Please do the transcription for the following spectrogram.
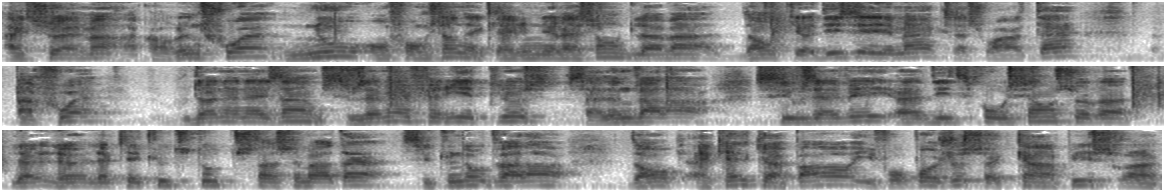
Actuellement, encore une fois, nous, on fonctionne avec la rémunération globale. Donc, il y a des éléments, que ce soit en temps, parfois, vous donne un exemple. Si vous avez un férié de plus, ça a une valeur. Si vous avez euh, des dispositions sur euh, le, calcul du taux de supplémentaire, c'est une autre valeur. Donc, à quelque part, il ne faut pas juste se camper sur un,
